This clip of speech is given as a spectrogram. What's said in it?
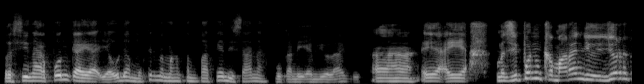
bersinar pun kayak ya udah mungkin memang tempatnya di sana bukan di MU lagi. Uh, iya iya. Meskipun kemarin jujur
